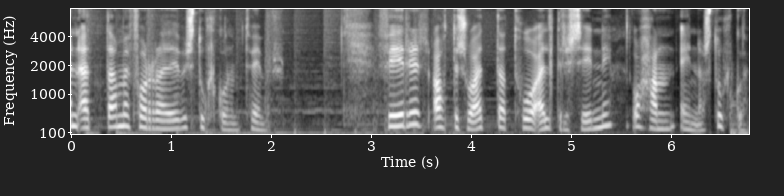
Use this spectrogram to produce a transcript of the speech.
en Edda með forræði við stúlkonum tveimur. Fyrir átti svo Edda tvo eldri sinni og hann eina stúlku.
